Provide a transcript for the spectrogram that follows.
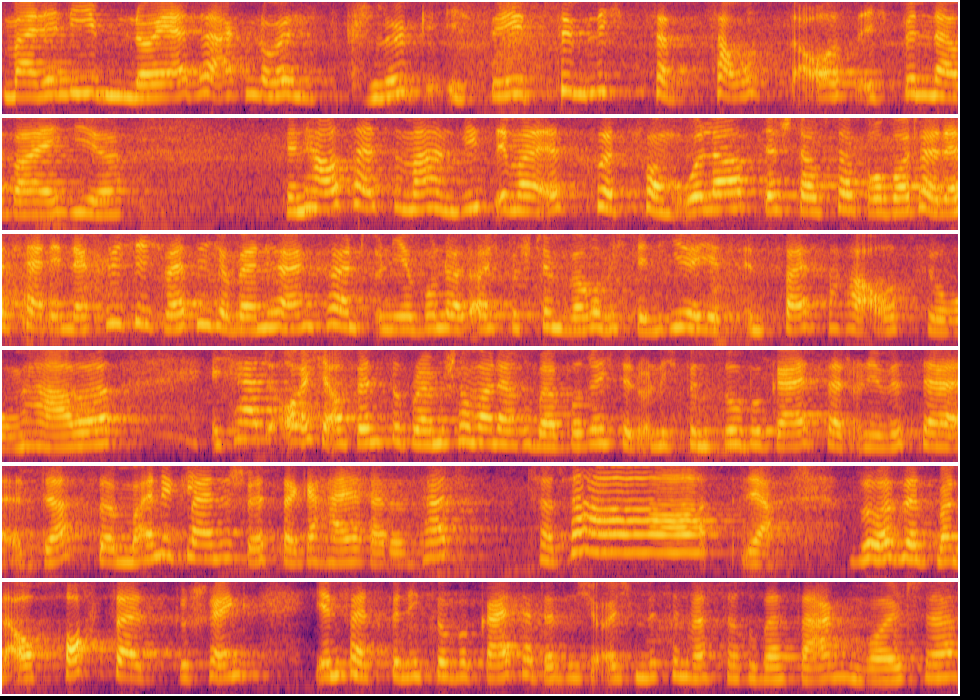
Meine Lieben, neuer Tag, neues Glück. Ich sehe ziemlich zerzaust aus. Ich bin dabei, hier den Haushalt zu machen, wie es immer ist, kurz vorm Urlaub. Der Staubsaugroboter, der fährt in der Küche. Ich weiß nicht, ob ihr ihn hören könnt und ihr wundert euch bestimmt, warum ich den hier jetzt in zweifacher Ausführung habe. Ich hatte euch auf Instagram schon mal darüber berichtet und ich bin so begeistert und ihr wisst ja, dass meine kleine Schwester geheiratet hat. Tata! Ja, sowas nennt man auch Hochzeitsgeschenk. Jedenfalls bin ich so begeistert, dass ich euch ein bisschen was darüber sagen wollte.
